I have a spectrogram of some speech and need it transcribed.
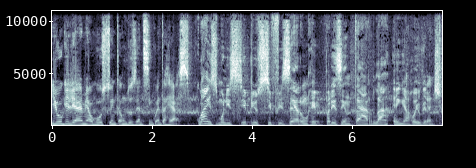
E o Guilherme Augusto, então, duzentos e cinquenta reais. Quais municípios se fizeram representar lá em Arroio Grande?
